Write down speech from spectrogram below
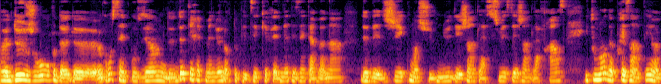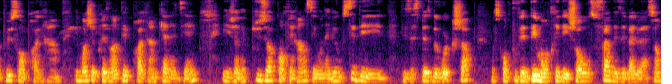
deux jours de, de un gros symposium de, de thérapie manuelle orthopédique qui fait venir des intervenants de Belgique. Moi, je suis venue des gens de la Suisse, des gens de la France. Et tout le monde a présenté un peu son programme. Et moi, j'ai présenté le programme canadien. Et j'avais plusieurs conférences et on avait aussi des, des espèces de workshops où est-ce qu'on pouvait démontrer des choses, faire des évaluations.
